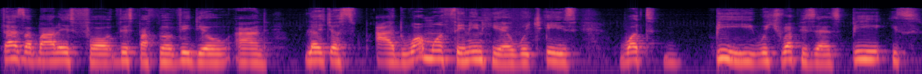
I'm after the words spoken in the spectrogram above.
that's about it for this particular video and let's just add one more thing in here which is what B which represents B is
